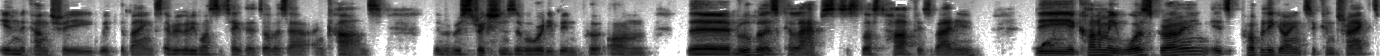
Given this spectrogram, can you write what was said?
in the country with the banks. Everybody wants to take their dollars out and can't. The restrictions have already been put on. The ruble has collapsed, it's lost half its value. The economy was growing. It's probably going to contract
